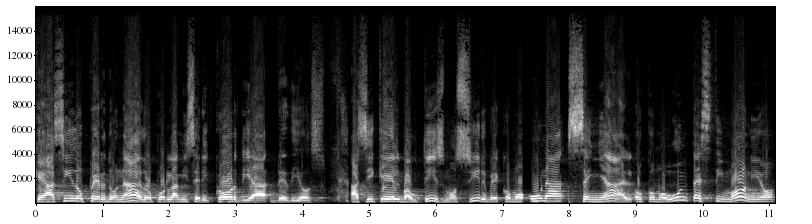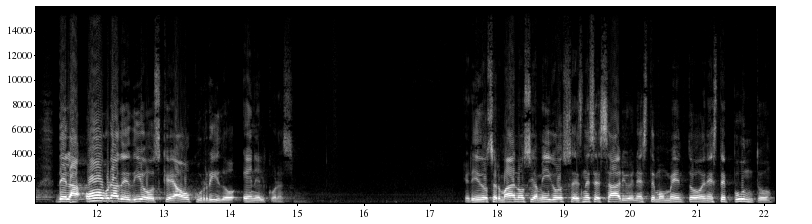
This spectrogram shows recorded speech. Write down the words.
que ha sido perdonado por la misericordia de Dios. Así que el bautismo sirve como una señal o como un testimonio de la obra de Dios que ha ocurrido en el corazón. Queridos hermanos y amigos, es necesario en este momento, en este punto,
